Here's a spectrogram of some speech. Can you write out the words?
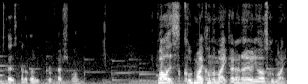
This guy's kind of unprofessional. Well, it's called Mike on the Mic. I don't know anyone else called Mike.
